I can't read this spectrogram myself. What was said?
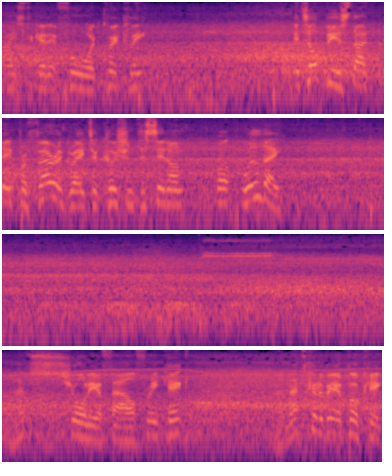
Tries to get it forward quickly. It's obvious that they prefer a greater cushion to sit on, but will they? That's surely a foul free kick. And that's going to be a booking.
